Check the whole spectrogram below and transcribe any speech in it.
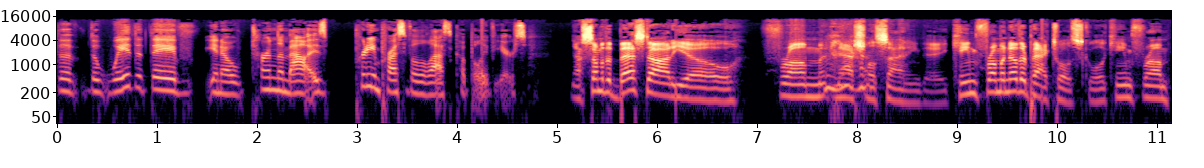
the the way that they've you know turned them out is pretty impressive over the last couple of years. Now, some of the best audio from National Signing Day came from another Pac-12 school. It came from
